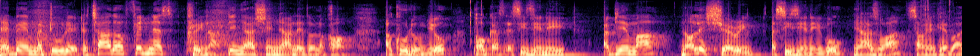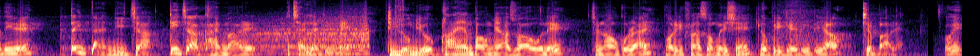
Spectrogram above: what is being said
နေပယ်မတူတဲ့တခြားသော fitness trainer ပညာရှင်များနဲ့တော့၎င်းအခုလိုမျိုး podcast အစီအစဉ်တွေအပြင်မှာ knowledge sharing အစီအစဉ်တွေကိုများစွာဆောင်ရွက်ခဲ့ပါသေးတယ်။တိတ်ပံနီးကြတိကျခိုင်မာတဲ့အချက်လက်တွေနဲ့ဒီလိုမျိုး client ပေါင်းများစွာကိုလည်း ကျွန်တော်ကိုယ်တိုင် body transformation လုပ်ပေးခဲ့သူတယောက်ဖြစ်ပါတယ်။ Okay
